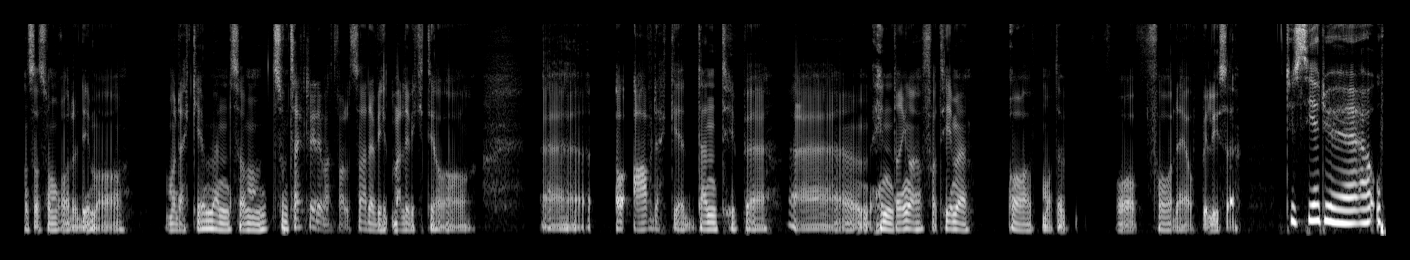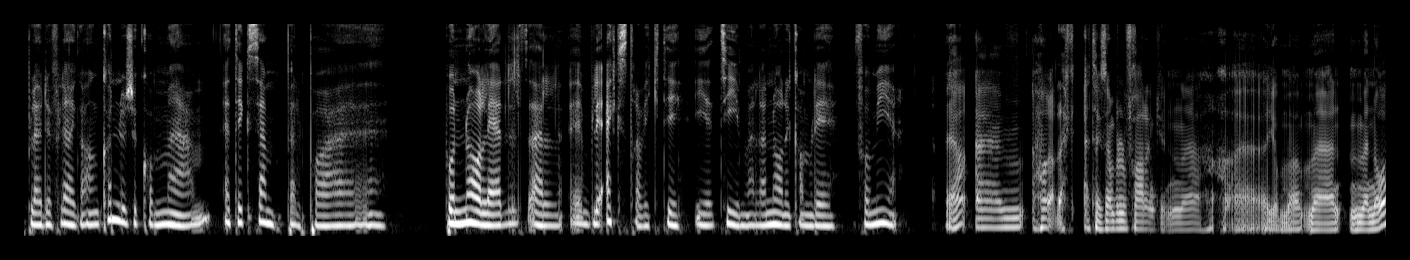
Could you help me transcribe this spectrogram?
ansvarsområde de må, må dekke, men som, som tech i hvert fall, så er det veldig viktig å eh, å avdekke den type uh, hindringer for teamet, og på en måte få, få, det opp i lyset. Du sier du har opplevd det flere ganger. Kan du ikke komme med et eksempel på, eh, på når ledelse blir ekstra viktig i et team, eller når det kan bli for mye? Ja, um, jeg har et, et, eksempel fra den kunden jeg uh, jobber med, med nå.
